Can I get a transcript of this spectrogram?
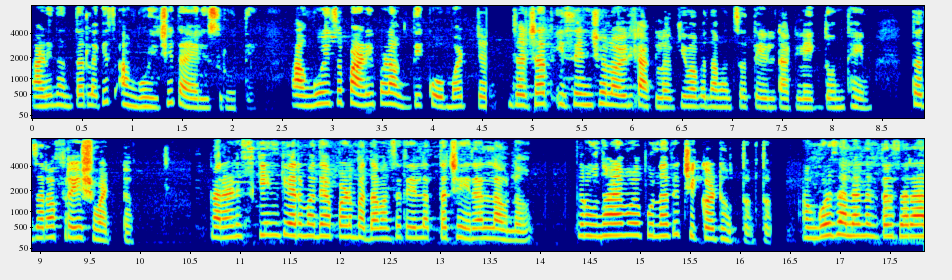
आणि नंतर लगेच आंघोळीची तयारी सुरू होते. आंघोळीचं पाणी पण अगदी कोमट ज्या ज्याच्यात इसेन्शियल ऑइल टाकलं किंवा बदामाचं तेल टाकलं एक दोन थेंब तर जरा फ्रेश वाटतं. कारण स्किन केअरमध्ये आपण बदामाचं तेल आत्ता चेहऱ्याला लावलं तर उन्हाळ्यामुळे पुन्हा ते चिकट होतं. आंघोळ झाल्यानंतर जरा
